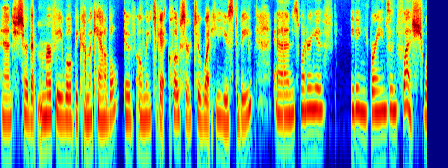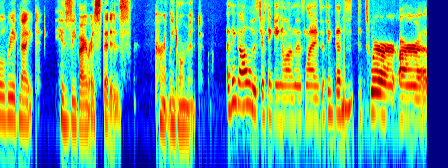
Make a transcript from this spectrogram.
and she's sure that Murphy will become a cannibal, if only to get closer to what he used to be, and is wondering if eating brains and flesh will reignite his Z virus that is currently dormant. I think all of us are thinking along those lines. I think that's that's where our, our uh,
